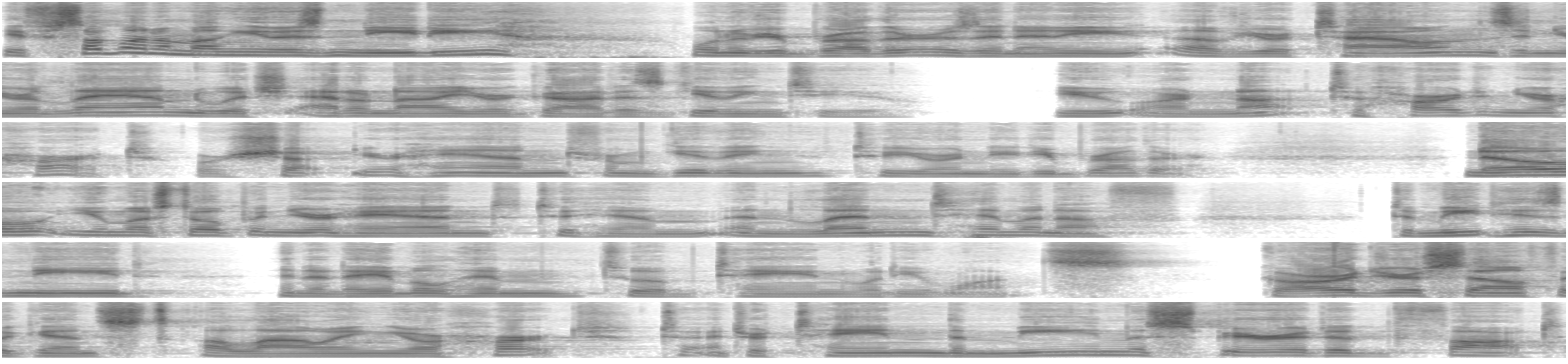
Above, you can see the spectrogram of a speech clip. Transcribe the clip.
If someone among you is needy, one of your brothers in any of your towns in your land which Adonai your God is giving to you, you are not to harden your heart or shut your hand from giving to your needy brother. No, you must open your hand to him and lend him enough to meet his need and enable him to obtain what he wants. Guard yourself against allowing your heart to entertain the mean-spirited thought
